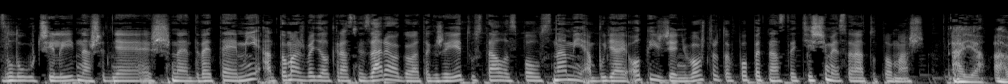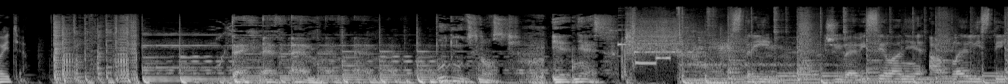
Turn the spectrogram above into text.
zlúčili, naše dnešné dve témy. A Tomáš vedel krásne zareagovať, takže je tu stále spolu s nami a bude aj o týždeň vo štvrtok po 15. Tešíme sa na to, Tomáš. A ja, ahojte. Tech FM. Budúcnosť je dnes. Stream, živé vysielanie a playlisty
